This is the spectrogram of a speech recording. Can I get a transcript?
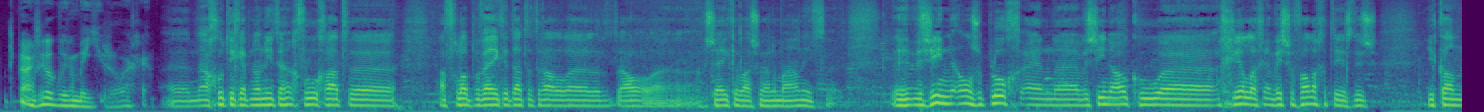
die maakt zich ook weer een beetje zorgen. Uh, nou goed, ik heb nog niet een gevoel gehad uh, afgelopen weken dat het er al, uh, dat het al zeker was. Helemaal niet. we zien onze ploeg en we zien ook hoe grillig en wisselvallig het is. Dus je kan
